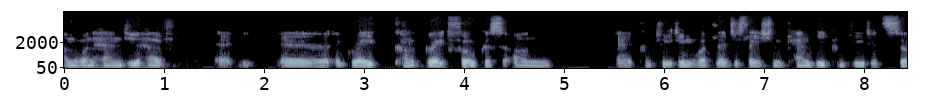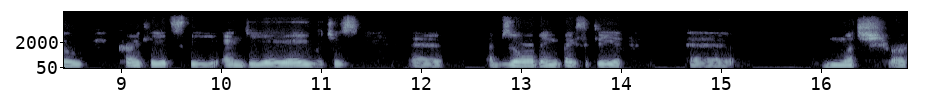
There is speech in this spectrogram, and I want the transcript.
on the one hand, you have a, a great great focus on uh, completing what legislation can be completed. So currently, it's the NDAA, which is uh, absorbing basically uh, much or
